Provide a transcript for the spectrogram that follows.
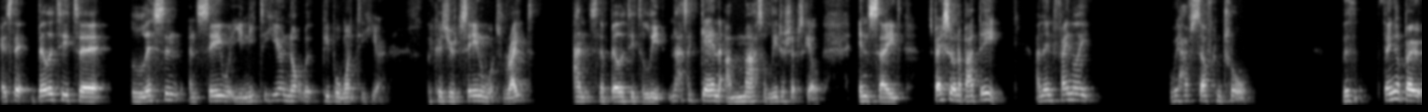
It's the ability to listen and say what you need to hear, not what people want to hear, because you're saying what's right. And it's the ability to lead. And that's again a massive leadership skill inside, especially on a bad day. And then finally, we have self control. The thing about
